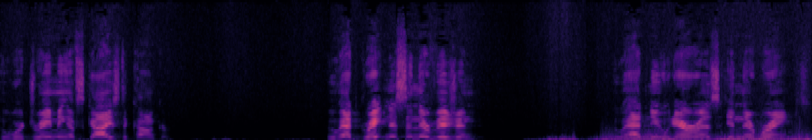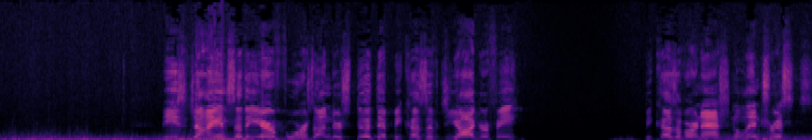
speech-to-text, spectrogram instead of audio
who were dreaming of skies to conquer, who had greatness in their vision, who had new eras in their brains. These giants of the Air Force understood that because of geography, because of our national interests,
